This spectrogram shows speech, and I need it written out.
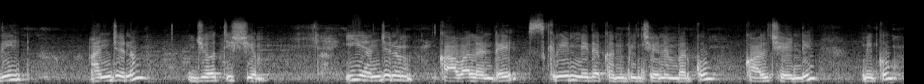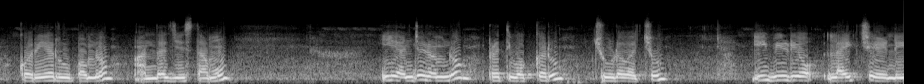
ఇది అంజనం జ్యోతిష్యం. ఈ అంజనం కావాలంటే స్క్రీన్ మీద కనిపించే నెంబర్కు కాల్ చేయండి. మీకు కొరియర్ రూపంలో అందజేస్తాము. ఈ అంజనంలో ప్రతి ఒక్కరూ చూడవచ్చు. ఈ వీడియో లైక్ చేయండి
